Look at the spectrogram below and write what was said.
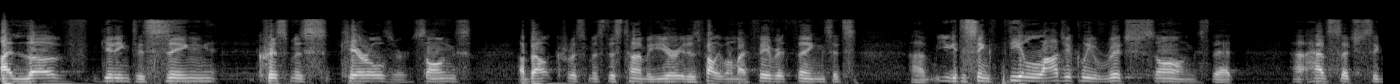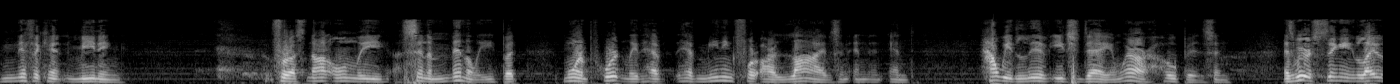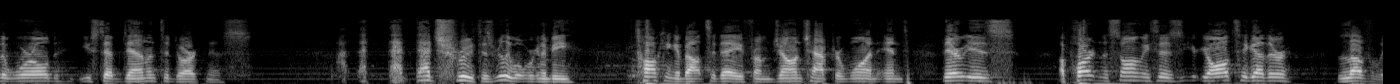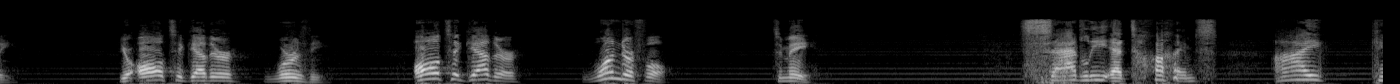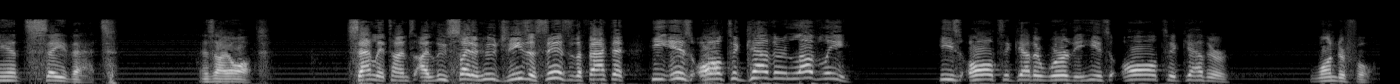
I love getting to sing Christmas carols or songs about Christmas this time of year. It is probably one of my favorite things. It's um, you get to sing theologically rich songs that uh, have such significant meaning for us, not only sentimentally, but more importantly, they have, they have meaning for our lives and, and, and how we live each day and where our hope is. And as we were singing Light of the World, you step down into darkness. That, that, that truth is really what we're going to be talking about today from John chapter 1. And there is a part in the song where he says, You're altogether lovely. You're altogether worthy. Altogether wonderful to me. Sadly, at times, I can't say that as I ought. Sadly, at times, I lose sight of who Jesus is, of the fact that He is altogether lovely. He's altogether worthy. He is altogether wonderful.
